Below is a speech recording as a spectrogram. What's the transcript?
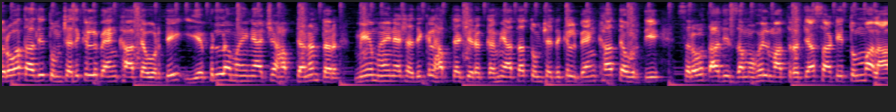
सर्वात आधी तुमच्या देखील बँक खात्यावरती एप्रिल महिन्याच्या हप्त्यानंतर मे महिन्याच्या देखील हप्त्याची रक्कम ही आता तुमच्या देखील बँक खात्यावरती सर्वात आधी जमा होईल. मात्र त्यासाठी तुम्हाला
